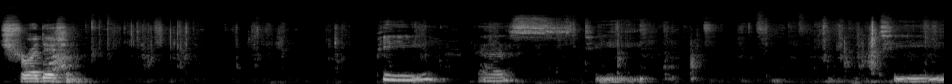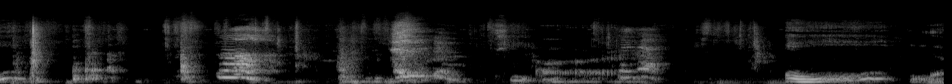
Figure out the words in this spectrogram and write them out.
tradition. P S T T T R A. Here we go.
